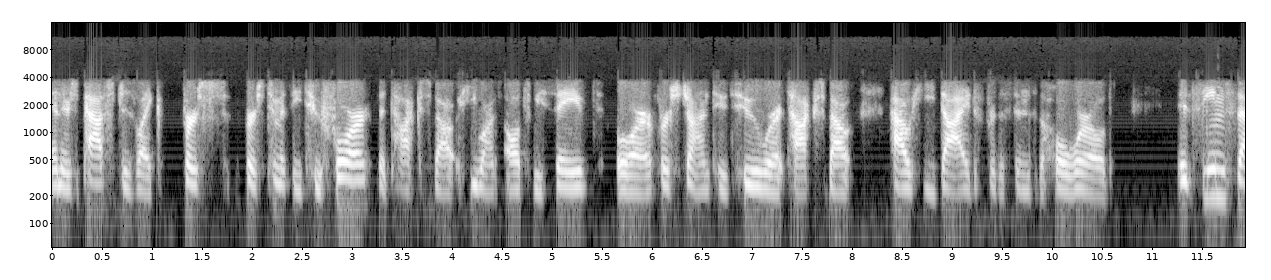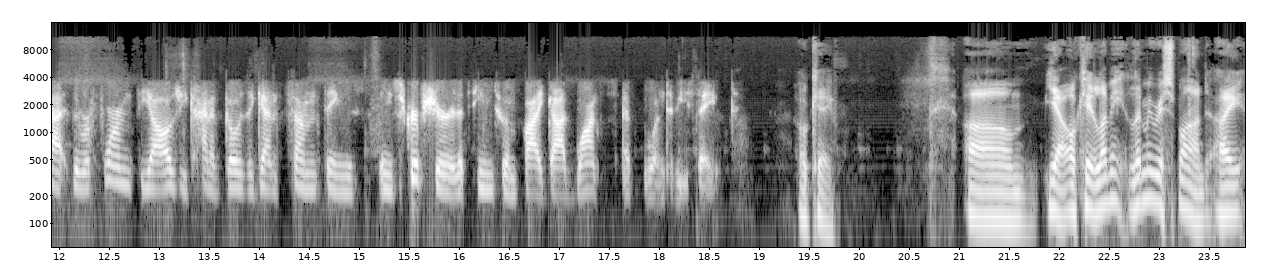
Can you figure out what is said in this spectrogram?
and there's passages like First First Timothy two four that talks about He wants all to be saved, or First John two two where it talks about how He died for the sins of the whole world it seems that the Reformed theology kind of goes against some things in Scripture that seem to imply God wants everyone to be saved. Okay. Um, yeah. Okay. Let me let me respond. I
